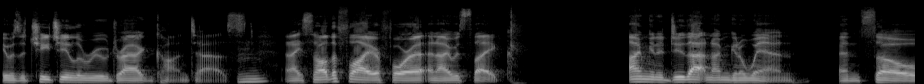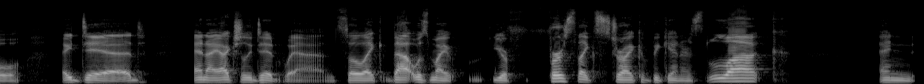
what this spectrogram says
it was a Chi Chi LaRue drag contest. Mm-hmm. And I saw the flyer for it and I was like, I'm going to do that and I'm going to win. And so I did. And I actually did win. So, like, that was my, your first, like, strike of beginner's luck. And,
